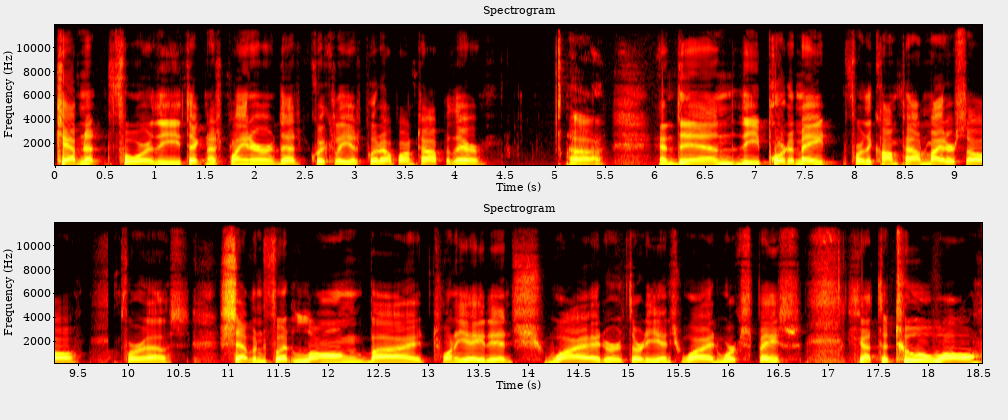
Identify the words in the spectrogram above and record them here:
cabinet for the thickness planer that quickly is put up on top of there. Uh, and then the Portamate for the compound miter saw for a 7 foot long by 28 inch wide or 30 inch wide workspace. Got the tool wall,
